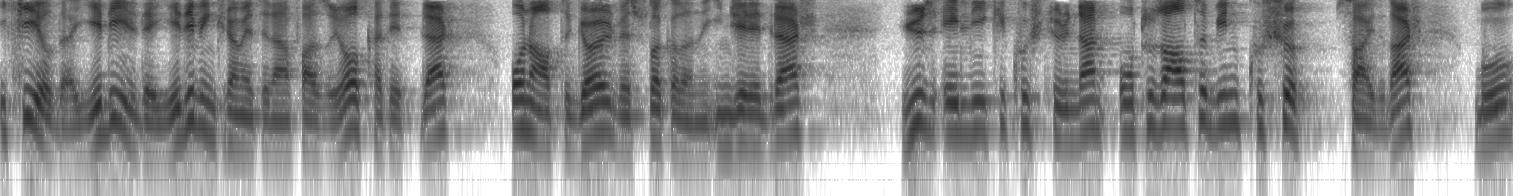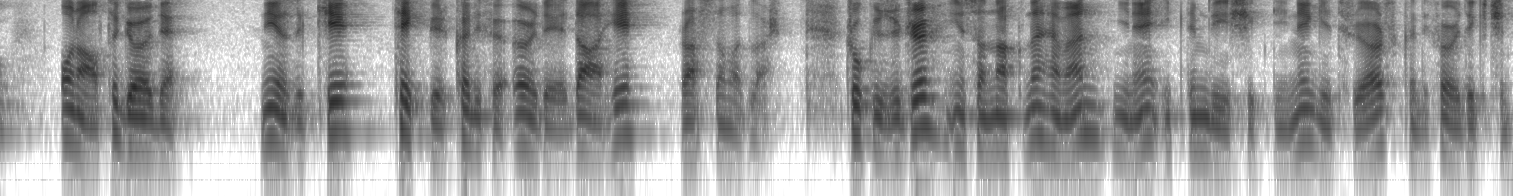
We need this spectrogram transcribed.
2 yılda 7 ilde 7 bin kilometreden fazla yol kat ettiler. 16 göl ve sulak alanı incelediler 152 kuş türünden 36 bin kuşu saydılar bu 16 gölde. Ne yazık ki tek bir kadife ördeğe dahi rastlamadılar. Çok üzücü, insanın aklına hemen yine iklim değişikliğine getiriyor kadife ördek için.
